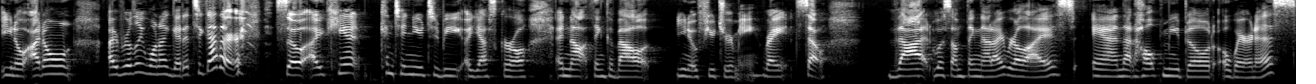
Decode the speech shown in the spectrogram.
you know, I don't, I really want to get it together. So I can't continue to be a yes girl and not think about, you know, future me, right? So that was something that I realized and that helped me build awareness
